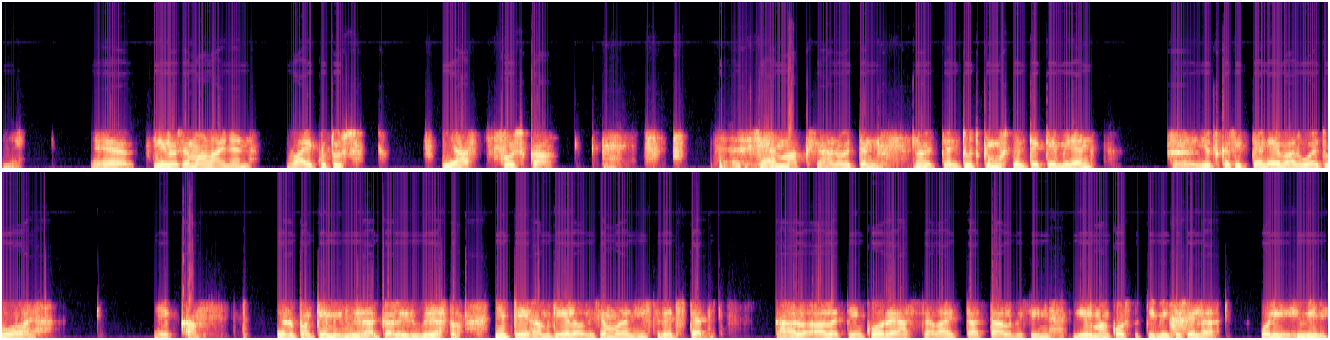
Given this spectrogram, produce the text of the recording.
Niin niillä on samanlainen vaikutus. Ja koska sehän maksaa noiden, noiden tutkimusten tekeminen, jotka sitten evaluoi tuo EKA, Euroopan kemikaalivirasto, niin PHMG oli semmoinen historia, että sitä alettiin Koreassa laittaa talvisin ilman kostuttimia, kun siellä oli hyvin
